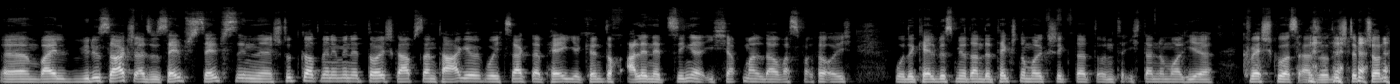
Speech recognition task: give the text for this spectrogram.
Ähm, weil, wie du sagst, also selbst, selbst in äh, Stuttgart, wenn ich mich nicht täusche, gab es dann Tage, wo ich gesagt habe, hey, ihr könnt doch alle nicht singen. Ich hab mal da was für euch wo der Kelbis mir dann den Text nochmal geschickt hat und ich dann nochmal hier Crashkurs. Also das stimmt schon.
